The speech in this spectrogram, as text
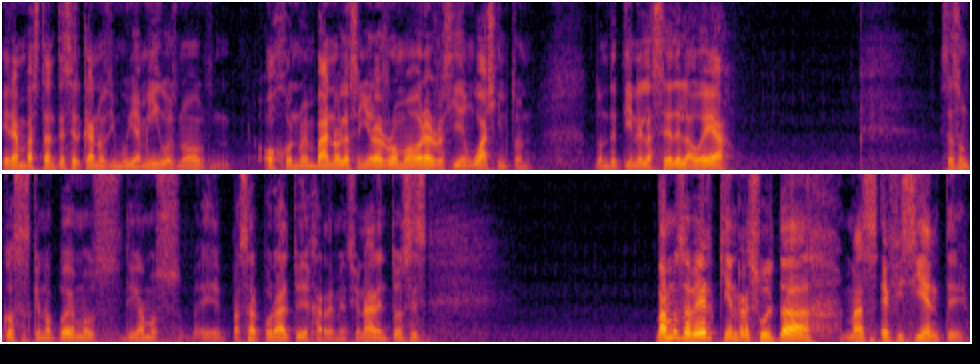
eran bastante cercanos y muy amigos, ¿no? Ojo, no en vano la señora Romo ahora reside en Washington, donde tiene la sede de la OEA. Esas son cosas que no podemos, digamos, eh, pasar por alto y dejar de mencionar. Entonces, vamos a ver quién resulta más eficiente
